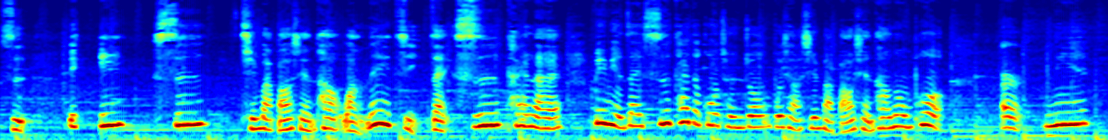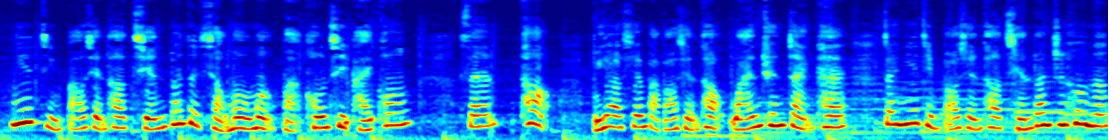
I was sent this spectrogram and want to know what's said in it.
是一一撕。请把保险套往内挤，再撕开来，避免在撕开的过程中不小心把保险套弄破。二、捏捏紧保险套前端的小梦梦，把空气排空。三、套，不要先把保险套完全展开，在捏紧保险套前端之后呢，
